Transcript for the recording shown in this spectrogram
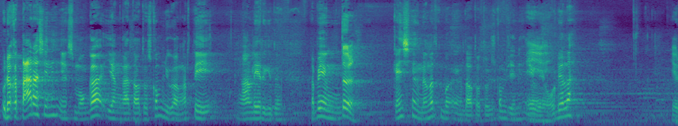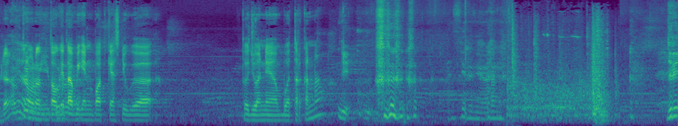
udah ketara sih nih ya semoga yang nggak tahu Tuskom juga ngerti ngalir gitu tapi yang Betul. kayaknya sih yang denger yang tahu Tuskom sih ini ya Iya. ya udahlah Ya udah, kita udah menghibur tahu kita bikin podcast juga tujuannya buat terkenal. Iya. Anjir nih orang. Jadi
